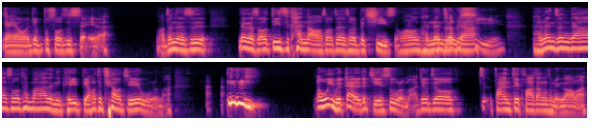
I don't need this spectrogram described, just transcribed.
哎呀，我就不说是谁了，我真的是那个时候第一次看到的时候，真的是会被气死。我很认真跟他，很认真跟他说：“他妈的，你可以不要再跳街舞了嘛？”那我以为盖尔就结束了嘛，就最后发现最夸张的什么，你知道吗？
